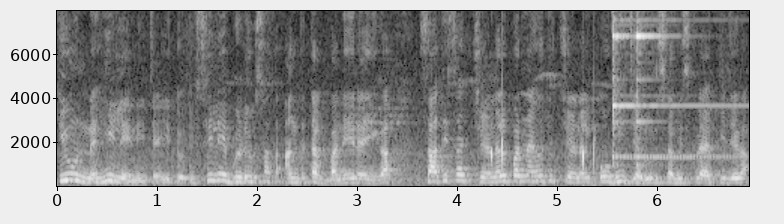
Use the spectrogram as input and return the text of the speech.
क्यों नहीं लेनी चाहिए? तो इसीलिए वीडियो के साथ अंत तक बने रहेगा साथ ही साथ चैनल पर नए हो तो चैनल को भी ज़रूर सब्सक्राइब कीजिएगा।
